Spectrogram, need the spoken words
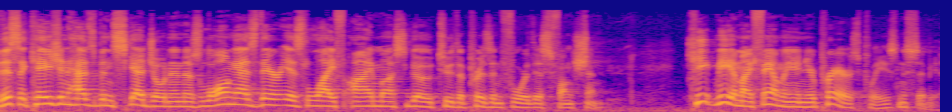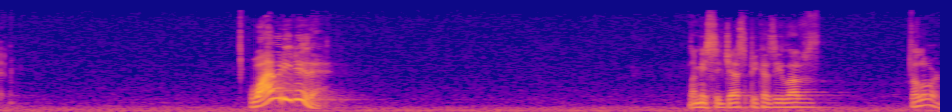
This occasion has been scheduled, and as long as there is life, I must go to the prison for this function. Keep me and my family in your prayers, please, Nasibiat. Why would he do that? Let me suggest because he loves the Lord.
